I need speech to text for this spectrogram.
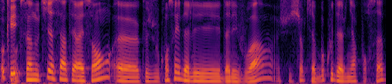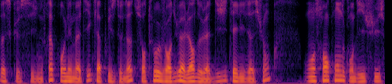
Donc c'est un outil assez intéressant euh, que je vous conseille d'aller voir. Je suis sûr qu'il y a beaucoup d'avenir pour ça parce que c'est une vraie problématique la prise de notes, surtout aujourd'hui à l'heure de la digitalisation on se rend compte qu'on diffuse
